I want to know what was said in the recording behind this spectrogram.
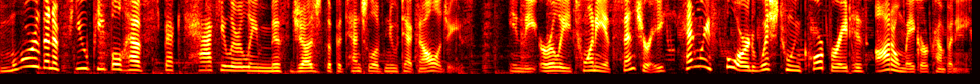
more than a few people have spectacularly misjudged the potential of new technologies. In the early 20th century, Henry Ford wished to incorporate his automaker company.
